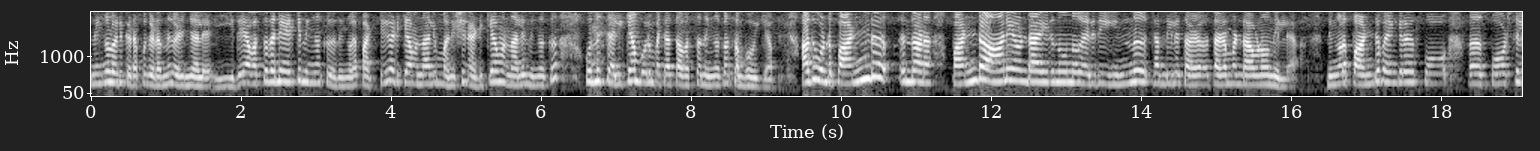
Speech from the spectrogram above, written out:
നിങ്ങളൊരു കിടപ്പ് കിടന്നു കഴിഞ്ഞാൽ ഇതേ അവസ്ഥ തന്നെയായിരിക്കും നിങ്ങൾക്ക്. നിങ്ങളെ പട്ടി കടിക്കാൻ വന്നാലും മനുഷ്യൻ അടിക്കാൻ വന്നാലും നിങ്ങൾക്ക് ഒന്ന് ചലിക്കാൻ പോലും പറ്റാത്ത അവസ്ഥ നിങ്ങൾക്ക് സംഭവിക്കാം. അതുകൊണ്ട് പണ്ട് എന്താണ് പണ്ട് ആനയുണ്ടായിരുന്നു എന്ന് കരുതി ഇന്ന് ചന്തയിൽ തഴ തഴമ്പുണ്ടാവണമെന്നില്ല. നിങ്ങൾ പണ്ട് ഭയങ്കര സ്പോ സ്പോർട്സിൽ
